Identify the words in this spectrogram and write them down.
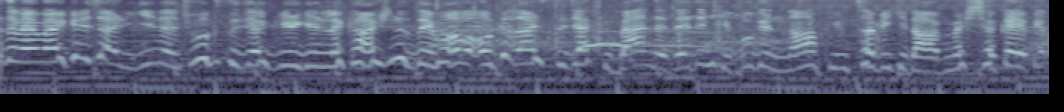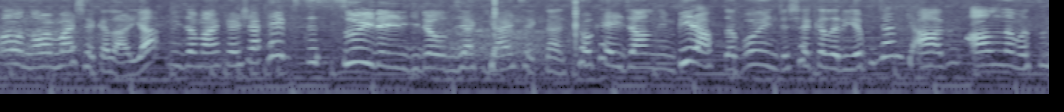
Herkese merhaba arkadaşlar. Yine çok sıcak bir günle karşınızdayım. Hava o kadar sıcak ki ben de dedim ki bugün ne yapayım? Tabii ki de abime şaka yapayım ama normal şakalar yapmayacağım arkadaşlar. Hepsi su ile ilgili olacak. Gerçekten çok heyecanlıyım. Bir hafta boyunca şakaları yapacağım ki abim anlamasın.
